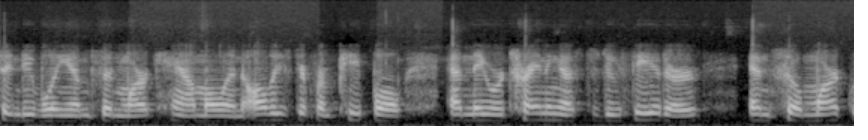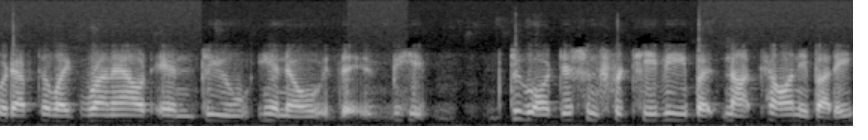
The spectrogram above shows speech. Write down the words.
Cindy Williams and Mark Hamill and all these different people, and they were training us to do theater. And so Mark would have to like run out and do you know the, he, do auditions for TV, but not tell anybody.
